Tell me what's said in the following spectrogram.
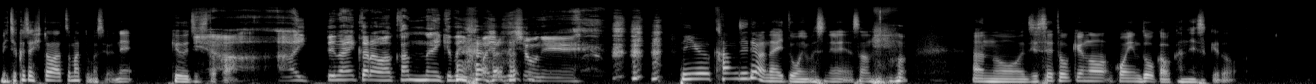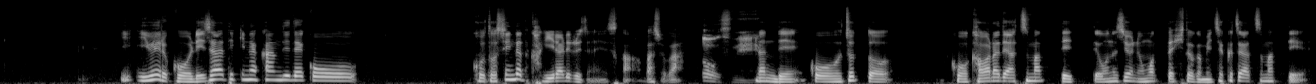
めちゃくちゃ人集まってますよね。休日とか。ああ、行ってないからわかんないけど、いっぱいいるでしょうね。っていう感じではないと思いますね。その、あの、実際東京の公園どうかわかんないですけど。いいわゆるこうレジャー的な感じでこう、こう都心だと限られるじゃないですか、場所が。そうですね。なんで、こう、ちょっと、こう、河原で集まってって同じように思った人がめちゃくちゃ集まって、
